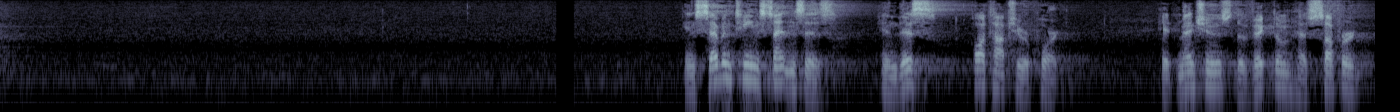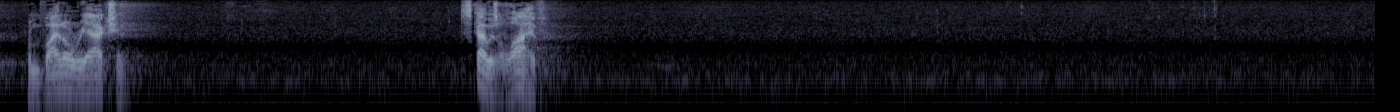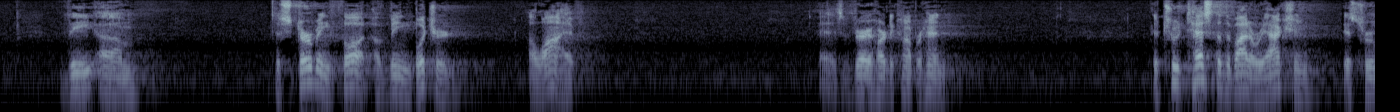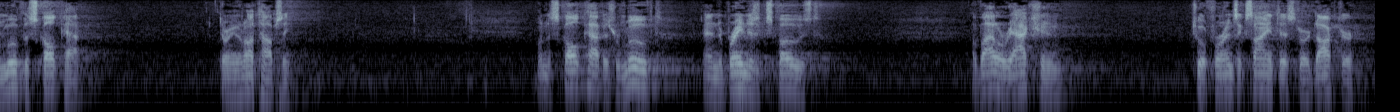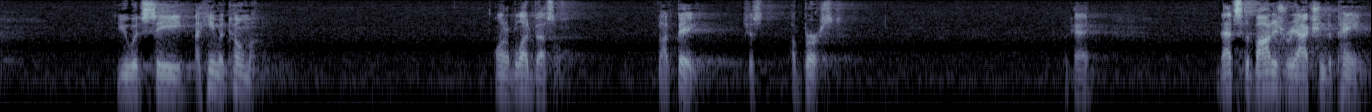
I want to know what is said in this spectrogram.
In 17 sentences in this autopsy report, it mentions the victim has suffered from vital reaction. This guy was alive. The um, disturbing thought of being butchered alive is very hard to comprehend. The true test of the vital reaction is to remove the skull cap during an autopsy. When the skull cap is removed and the brain is exposed, a vital reaction to a forensic scientist or a doctor, you would see a hematoma on a blood vessel. Not big, just a burst. Okay? That's the body's reaction to pain.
